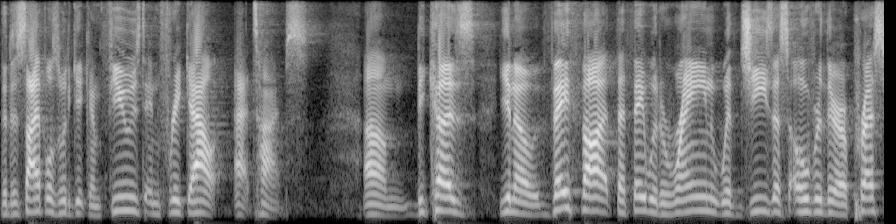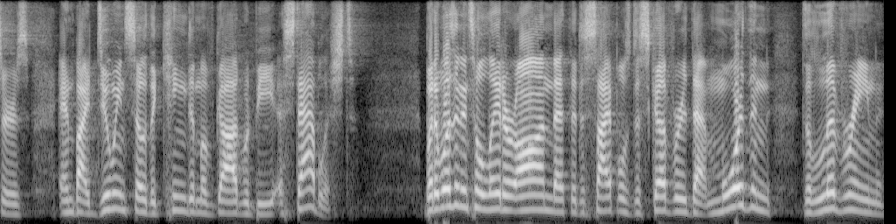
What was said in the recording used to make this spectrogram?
the disciples would get confused and freak out at times. Um, because, you know, they thought that they would reign with Jesus over their oppressors, and by doing so, the kingdom of God would be established. But it wasn't until later on that the disciples discovered that more than delivering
